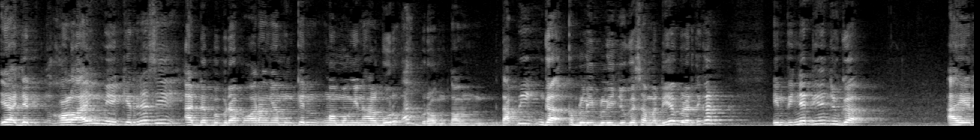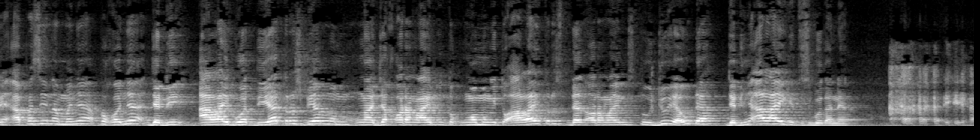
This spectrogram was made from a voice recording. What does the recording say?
ya jadi kalau Aing mikirnya sih ada beberapa orang yang mungkin ngomongin hal buruk ah Brompton tapi nggak kebeli-beli juga sama dia berarti kan intinya dia juga akhirnya apa sih namanya pokoknya jadi alay buat dia terus dia mengajak orang lain untuk ngomong itu alay terus dan orang lain setuju ya udah jadinya alay gitu sebutannya iya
